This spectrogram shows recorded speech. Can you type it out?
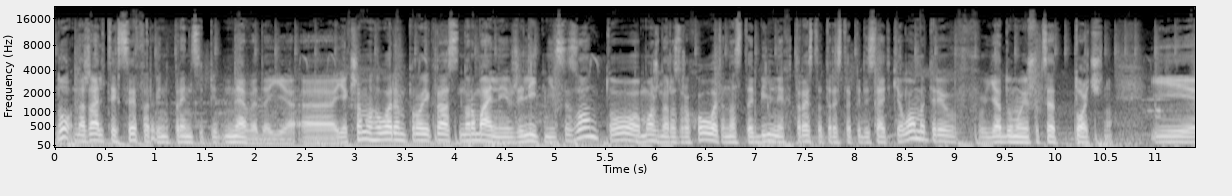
Ну на жаль, тих цифр він в принципі не видає. Е, якщо ми говоримо про якраз нормальний вже літній сезон, то можна розраховувати на стабільних 300-350 кілометрів. Я думаю, що це точно. І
